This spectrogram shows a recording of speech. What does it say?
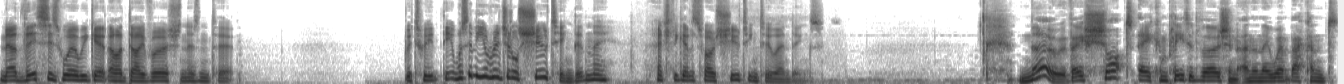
Now this is where we get our diversion, isn't it? Between it was it the original shooting, didn't they? Actually, get as far as shooting two endings. No, they shot a completed version and then they went back and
